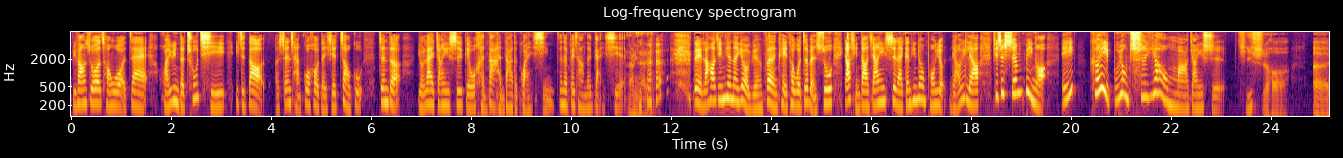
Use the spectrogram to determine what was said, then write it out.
比方说，从我在怀孕的初期，一直到呃生产过后的一些照顾，真的。有赖江医师给我很大很大的关心，真的非常的感谢。哪里哪里？对，然后今天呢又有缘分可以透过这本书邀请到江医师来跟听众朋友聊一聊。其实生病哦，诶，可以不用吃药吗？江医师？其实哈，呃，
